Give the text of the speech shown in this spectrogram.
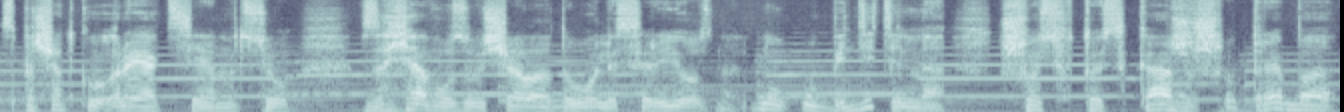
Спочатку реакція на цю заяву звучала доволі серйозно. Ну, убедительно, щось хтось каже, що треба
